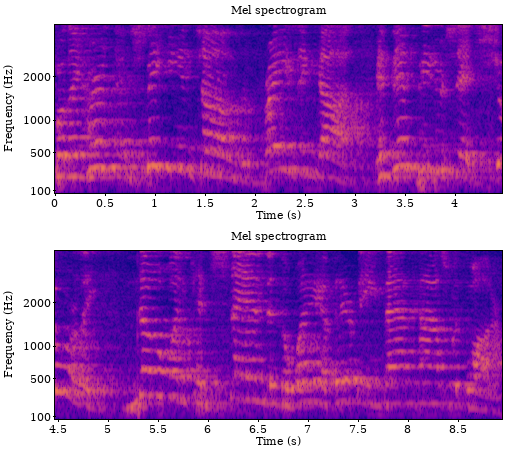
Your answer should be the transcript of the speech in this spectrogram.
For they heard them speaking in tongues and praising God. And then Peter said, Surely no one can stand in the way of their being baptized with water.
